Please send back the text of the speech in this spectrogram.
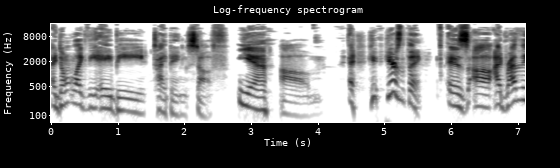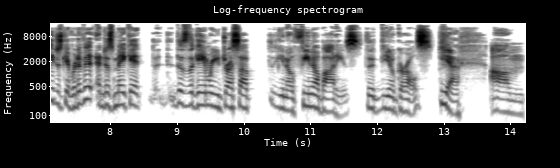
I don't like the A B typing stuff. yeah, Um, eh, he- here's the thing: is uh, I'd rather they just get rid of it and just make it. This is the game where you dress up, you know, female bodies, the you know girls. yeah, Um,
